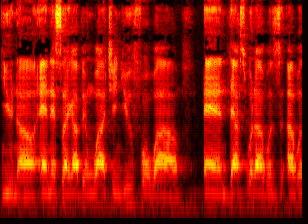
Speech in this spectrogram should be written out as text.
You know, and it's like I've been watching you for a while, and that's what I was I was.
